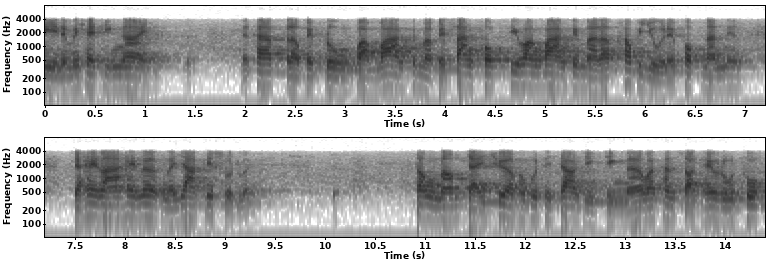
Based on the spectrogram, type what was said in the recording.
ดีเนี่ยไม่ใช่ทิ้งง่ายแต่ถ้าเราไปปรุงความว่างขึ้นมาไปสร้างภพที่ว่างๆขึ้นมาแล้วเข้าไปอยู่ในภพนั้นเนี่ย จะให้ละให้เลิกนะยากที่สุดเลย ต้องน้อมใจเชื่อพระพุทธเจ้าจริง ๆ นะ ว่าท่านสอนให้รู้ทุกข์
